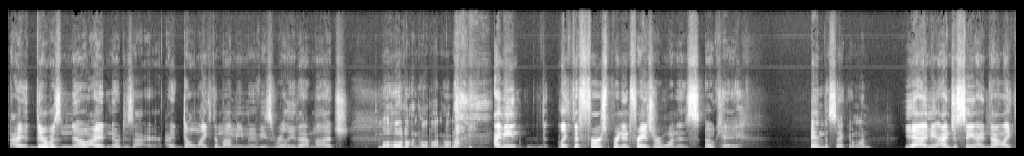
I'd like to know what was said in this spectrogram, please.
I there was no. I had no desire. I don't like the Mummy movies really that much. Well, hold on, hold on, hold on. I mean, th- like the first Brendan Fraser one is okay. and the second one. Yeah, I mean, I'm just saying, I'm not like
